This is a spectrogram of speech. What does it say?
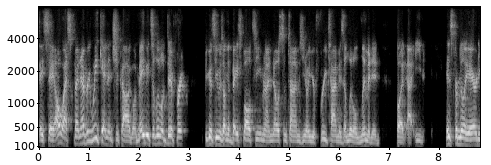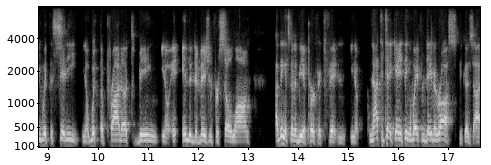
they say, oh, I spent every weekend in Chicago, and maybe it's a little different because he was on the baseball team. And I know sometimes you know your free time is a little limited but uh, he, his familiarity with the city, you know, with the product being, you know, in, in the division for so long, I think it's going to be a perfect fit. And, you know, not to take anything away from David Ross, because I,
